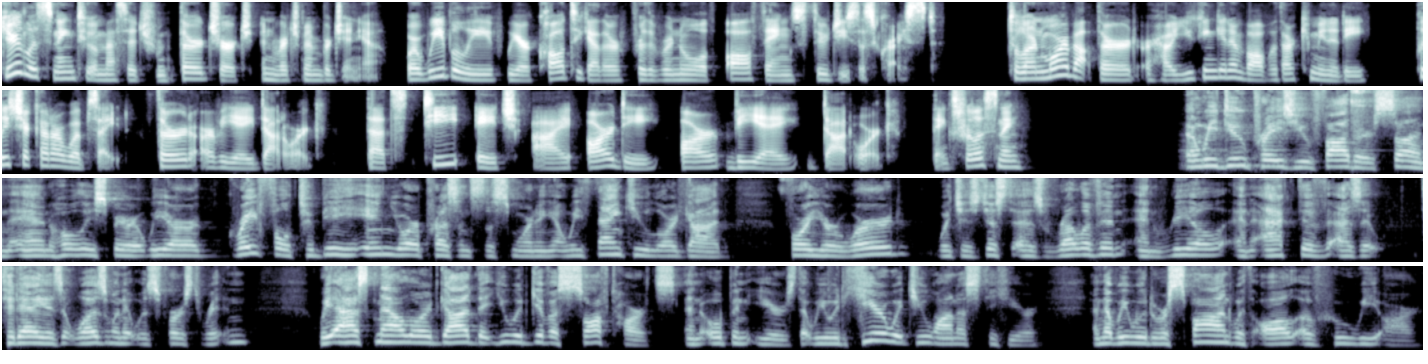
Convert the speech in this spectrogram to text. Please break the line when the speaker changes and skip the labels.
You're listening to a message from Third Church in Richmond, Virginia, where we believe we are called together for the renewal of all things through Jesus Christ. To learn more about Third or how you can get involved with our community, please check out our website, thirdrva.org. That's T H I R D R V A.org. Thanks for listening.
And we do praise you, Father, Son, and Holy Spirit. We are grateful to be in your presence this morning, and we thank you, Lord God, for your word which is just as relevant and real and active as it today as it was when it was first written. We ask now, Lord God, that you would give us soft hearts and open ears, that we would hear what you want us to hear, and that we would respond with all of who we are.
